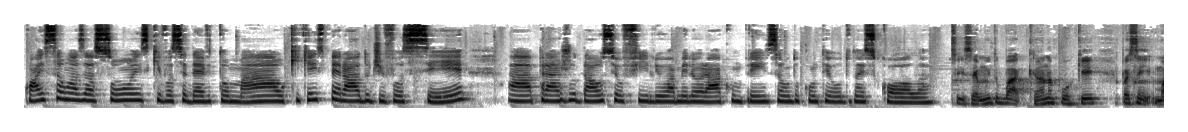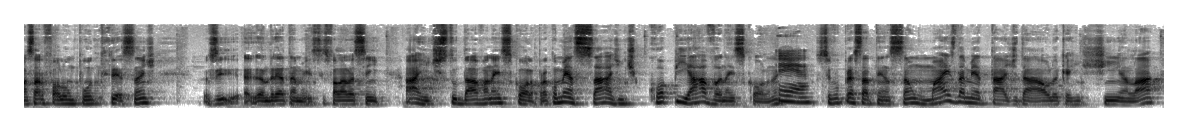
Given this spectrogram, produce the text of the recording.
quais são as ações que você deve tomar, o que, que é esperado de você para ajudar o seu filho a melhorar a compreensão do conteúdo na escola. Isso é muito bacana porque, assim, o Massaro falou um ponto interessante. André também, vocês falaram assim: ah, a gente estudava na escola. Para começar, a gente copiava na escola, né? É. Se for prestar atenção, mais da metade da aula que a gente tinha lá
